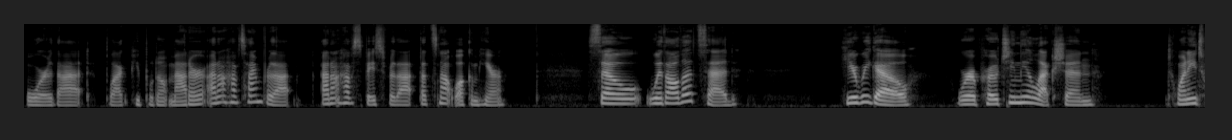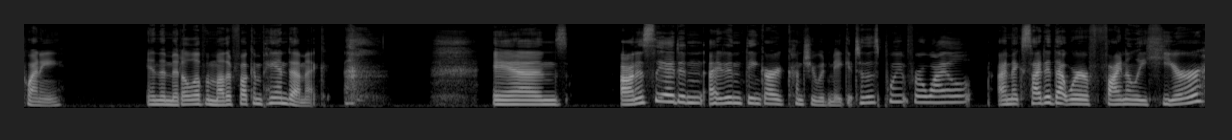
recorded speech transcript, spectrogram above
or that black people don't matter. I don't have time for that. I don't have space for that. That's not welcome here. So, with all that said, here we go. We're approaching the election 2020 in the middle of a motherfucking pandemic. And honestly, I didn't I didn't think our country would make it to this point for a while. I'm excited that we're finally here,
